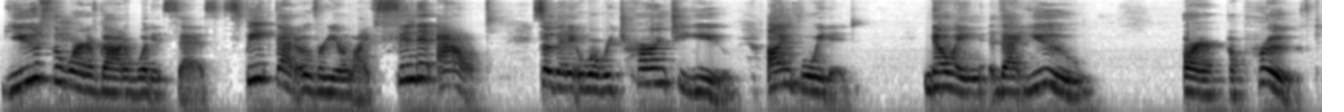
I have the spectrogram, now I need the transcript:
Use the word of God of what it says. Speak that over your life. Send it out so that it will return to you unvoided, knowing that you are approved.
